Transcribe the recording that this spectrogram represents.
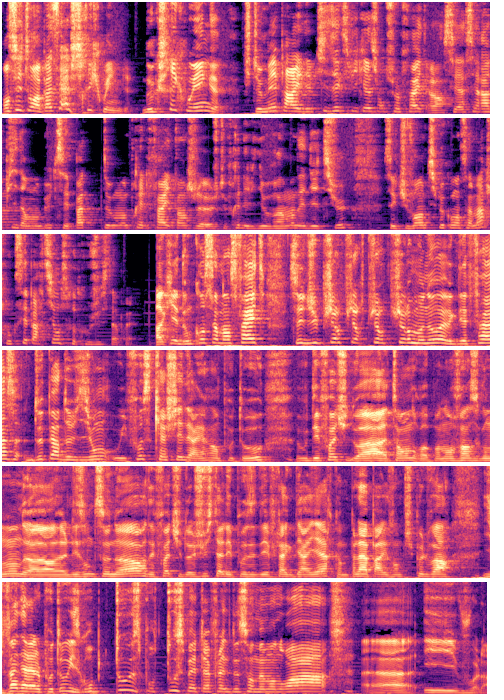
Ensuite, on va passer à Shriekwing. Donc Shriekwing, je te mets pareil des petites explications sur le fight. Alors c'est assez rapide, hein. mon but c'est pas de te montrer le fight, hein. je, te ferai des vidéos vraiment dédiées dessus. C'est que tu vois un petit peu comment ça marche. Donc c'est parti, on se retrouve juste après. Ok, donc concernant ce fight, c'est du pur, pur, pur, pur mono avec des phases de perte de vision où il faut se cacher derrière un poteau. Où des fois tu dois attendre pendant 20 secondes euh, les ondes sonores. Des fois tu dois juste aller poser des flaques derrière. Comme là par exemple, tu peux le voir, il va derrière le poteau, ils se groupent tous pour tous mettre la flaque de au même endroit. Euh, et voilà.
